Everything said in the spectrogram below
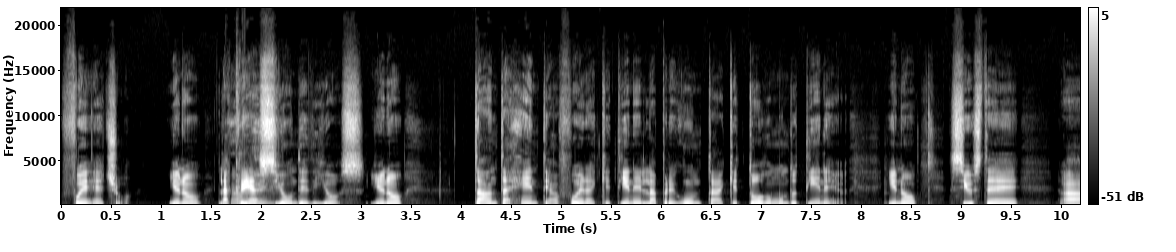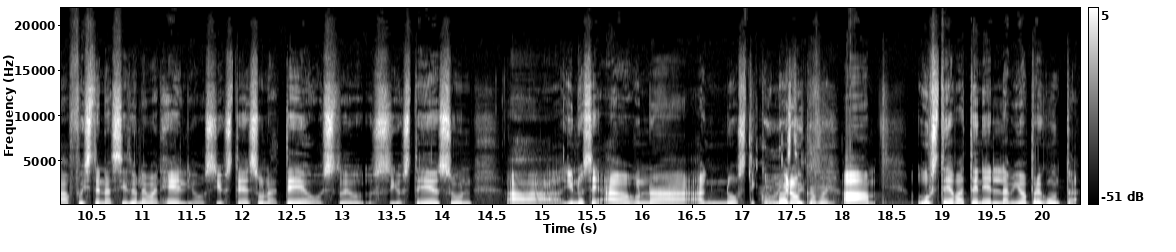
fue hecho, you know, la Amén. creación de Dios, you know, tanta gente afuera que tiene la pregunta que todo el mundo tiene, you know, si usted ah, fuiste nacido en el Evangelio, si usted es un ateo, si, usted es un, ah, yo no sé, ah, una agnóstico, you know, Agnóstico, um, usted va a tener la misma pregunta.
